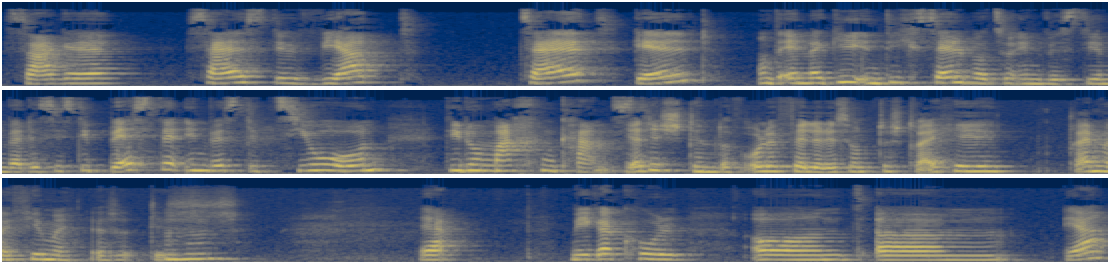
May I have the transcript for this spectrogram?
sage, sei es dir wert, Zeit, Geld und Energie in dich selber zu investieren, weil das ist die beste Investition, die du machen kannst. Ja, das stimmt, auf alle Fälle. Das unterstreiche ich dreimal, viermal. Also das Ja, mega cool. Und ähm, ja,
